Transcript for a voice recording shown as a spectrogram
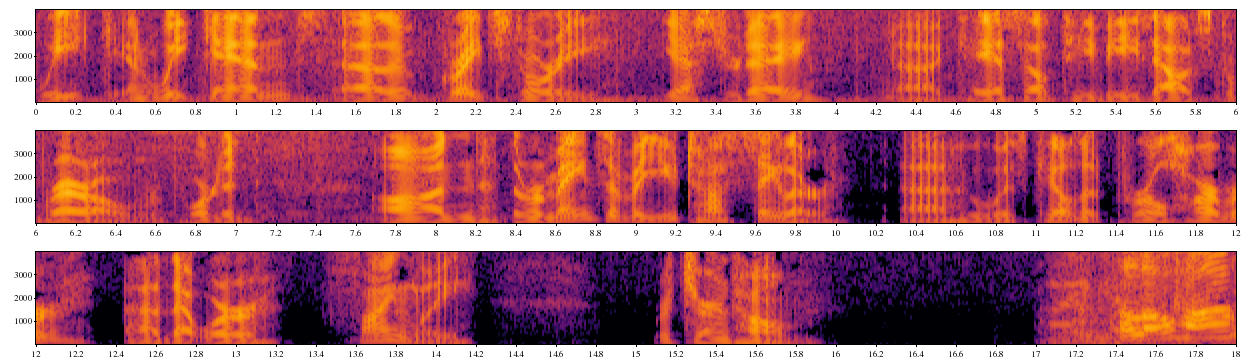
week and weekend, uh, the great story yesterday. Uh, KSL TV's Alex Cabrero reported on the remains of a Utah sailor uh, who was killed at Pearl Harbor uh, that were finally returned home. Aloha.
